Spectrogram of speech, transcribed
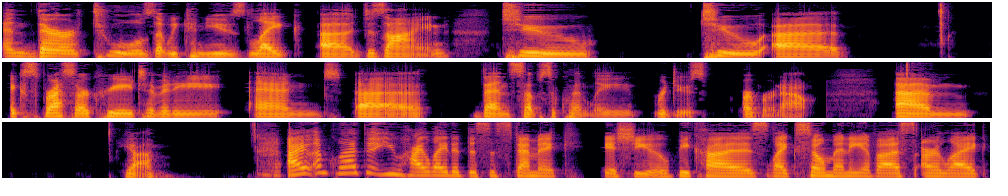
and there are tools that we can use, like uh, design, to to uh, express our creativity and uh, then subsequently reduce our burnout um yeah. I, i'm glad that you highlighted the systemic issue because like so many of us are like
